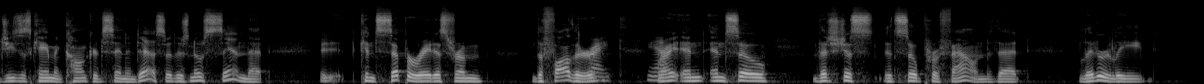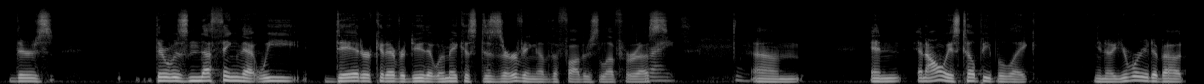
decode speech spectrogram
Jesus came and conquered sin and death. So there's no sin that uh, can separate us from the Father right yeah right and and so that's just it's so profound that literally there's there was nothing that we did or could ever do that would make us deserving of the father's love for us. Right. Um and and i always tell people like you know you're worried about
